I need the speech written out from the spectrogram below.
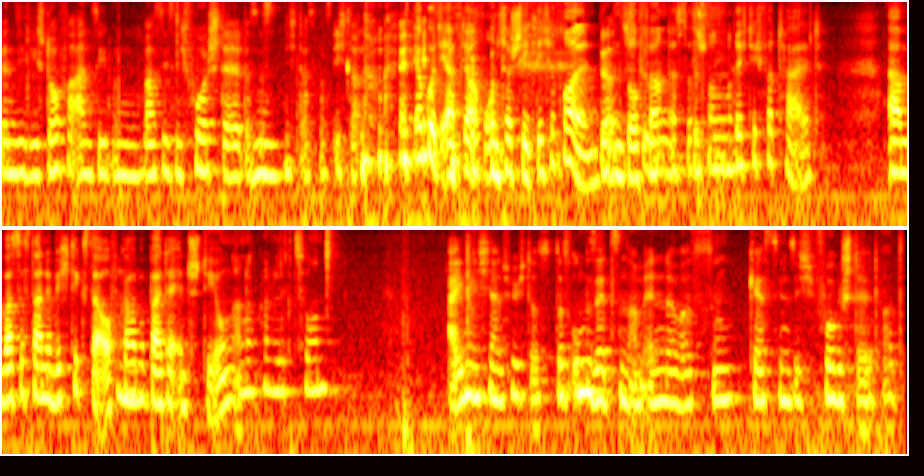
wenn sie die Stoffe ansieht und was sie sich vorstellt. Das mhm. ist nicht das, was ich dann. Ja gut, ihr habt ja auch unterschiedliche Rollen. Das Insofern stimmt. ist das, das schon stimmt. richtig verteilt. Ähm, was ist deine wichtigste Aufgabe mhm. bei der Entstehung einer Kollektion? Eigentlich natürlich das, das Umsetzen am Ende, was mhm. Kerstin sich vorgestellt hat.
